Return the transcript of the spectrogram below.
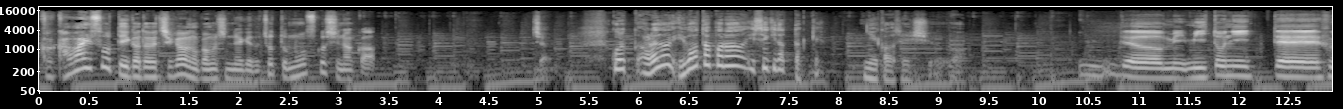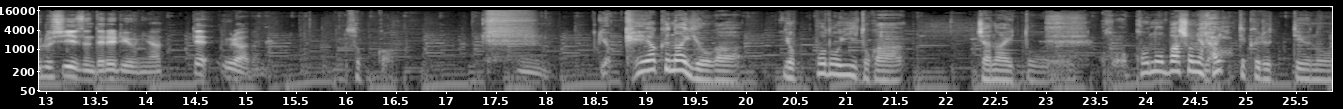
か、かわいそうって言い方が違うのかもしれないけど、ちょっともう少しなんか、じゃこれあれだ岩田から移籍だったっけ？新川選手は。で、み水戸に行って、フルシーズン出れるようになって、浦和だね。そっかうん。いや契約内容がよっぽどいいとかじゃないとここの場所に入ってくるっていうのを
